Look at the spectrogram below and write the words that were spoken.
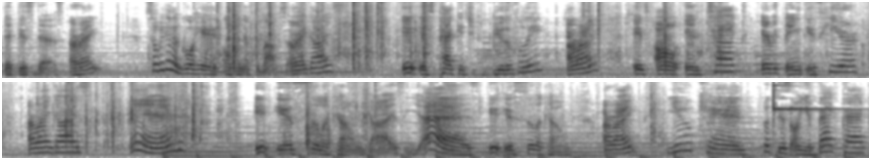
that this does, all right? So we're gonna go ahead and open up the box, all right, guys? It is packaged beautifully, all right? It's all intact. Everything is here, all right, guys? And it is silicone, guys. Yes, it is silicone, all right? You can hook this on your backpack,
